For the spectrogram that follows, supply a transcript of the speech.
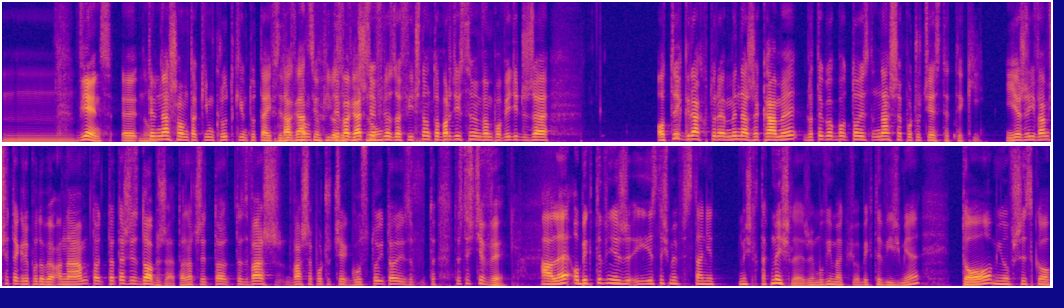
Mm, Więc y, No. tym naszą takim krótkim tutaj wstawką, dywagacją filozoficzną. dywagacją filozoficzną, to bardziej chcemy wam powiedzieć, że o tych grach, które my narzekamy, dlatego, bo to jest nasze poczucie estetyki. I jeżeli wam się te gry podobają, a nam, to, to też jest dobrze. To znaczy, to, to jest wasz, wasze poczucie gustu i to, jest, to, to jesteście wy. Ale obiektywnie, że jesteśmy w stanie, myśl, tak myślę, że mówimy o jakimś obiektywizmie, to mimo wszystko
